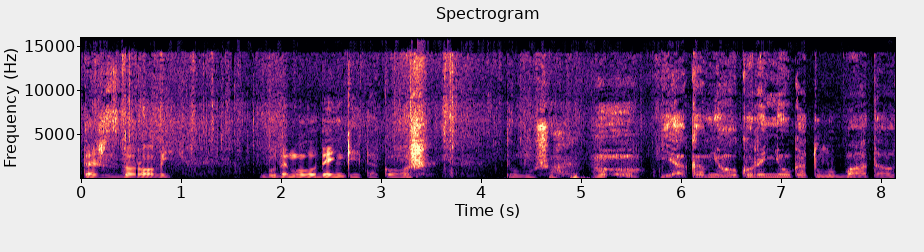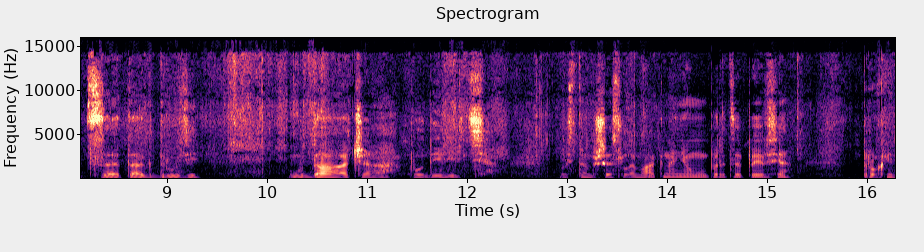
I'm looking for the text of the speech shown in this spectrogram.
теж здоровий. Буде молоденький також. Тому що. О, яка в нього коренюка тулубата. Оце так, друзі. Удача, подивіться. Ось там ще слимак на ньому прицепився. Трохи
